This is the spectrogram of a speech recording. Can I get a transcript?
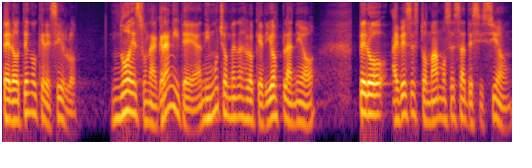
pero tengo que decirlo. No es una gran idea, ni mucho menos lo que Dios planeó, pero hay veces tomamos esa decisión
